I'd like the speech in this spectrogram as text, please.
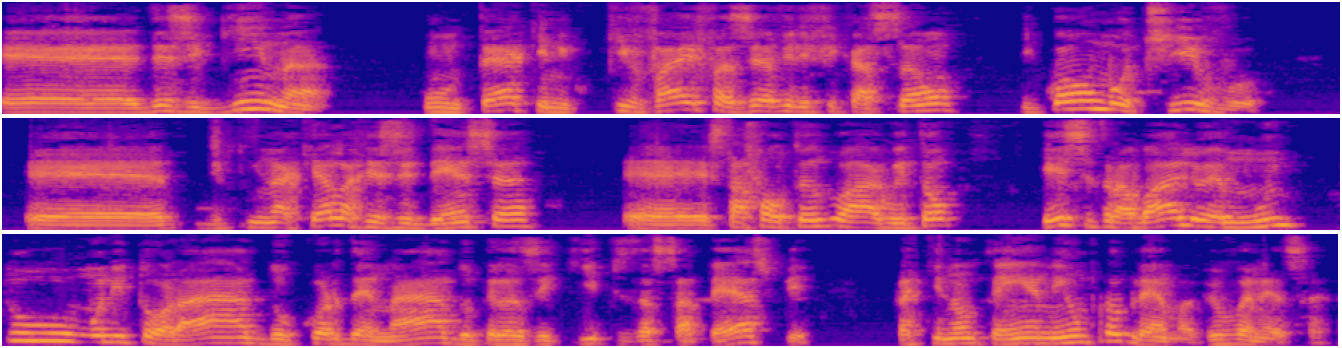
é, designa um técnico que vai fazer a verificação e qual o motivo é, de que naquela residência é, está faltando água. Então, esse trabalho é muito monitorado, coordenado pelas equipes da Sabesp, para que não tenha nenhum problema, viu, Vanessa?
